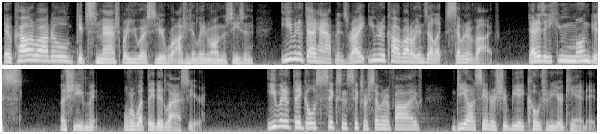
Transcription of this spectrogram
If Colorado gets smashed by USC or Washington later on in the season, even if that happens, right? Even if Colorado ends at like seven and five, that is a humongous achievement over what they did last year even if they go six and six or seven and five, Deion Sanders should be a coach of the year candidate.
